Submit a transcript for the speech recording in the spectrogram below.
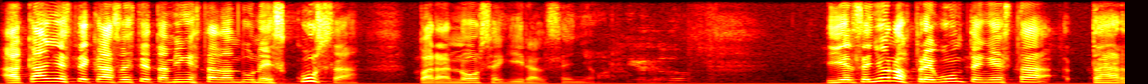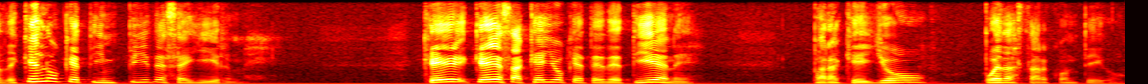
acá en este caso, este también está dando una excusa para no seguir al Señor. Y el Señor nos pregunta en esta tarde, ¿qué es lo que te impide seguirme? ¿Qué, qué es aquello que te detiene para que yo pueda estar contigo?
